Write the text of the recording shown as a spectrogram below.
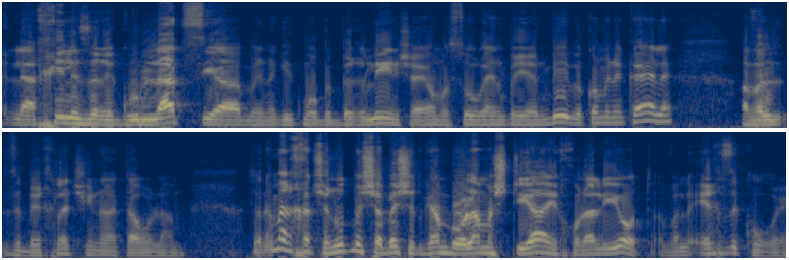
להכיל איזה רגולציה, נגיד כמו בברלין, שהיום אסור Airbnb וכל מיני כאלה, אבל זה בהחלט שינה את העולם. אז אני אומר, חדשנות משבשת גם בעולם השתייה יכולה להיות, אבל איך זה קורה?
